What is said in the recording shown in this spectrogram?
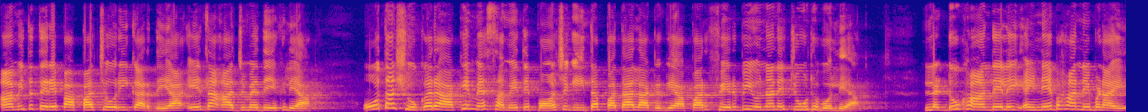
ਅਮਿਤ ਤੇਰੇ ਪਾਪਾ ਚੋਰੀ ਕਰਦੇ ਆ, ਇਹ ਤਾਂ ਅੱਜ ਮੈਂ ਦੇਖ ਲਿਆ। ਉਹ ਤਾਂ ਸ਼ੁਕਰ ਆ ਕਿ ਮੈਂ ਸਮੇਂ ਤੇ ਪਹੁੰਚ ਗਈ ਤਾਂ ਪਤਾ ਲੱਗ ਗਿਆ, ਪਰ ਫਿਰ ਵੀ ਉਹਨਾਂ ਨੇ ਝੂਠ ਬੋਲਿਆ। ਲੱਡੂ ਖਾਣ ਦੇ ਲਈ ਇੰਨੇ ਬਹਾਨੇ ਬਣਾਏ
